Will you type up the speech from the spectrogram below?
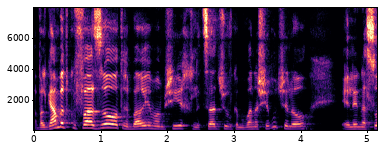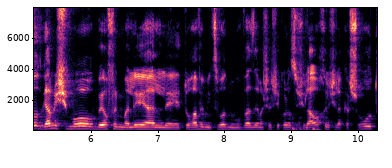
אבל גם בתקופה הזאת רב אריה ממשיך, לצד שוב כמובן השירות שלו, לנסות גם לשמור באופן מלא על אה, תורה ומצוות, במובן זה למשל שכל הנושא של האוכל, של הכשרות,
